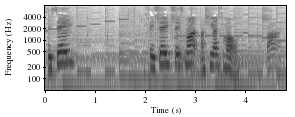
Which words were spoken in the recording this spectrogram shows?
stay safe. Stay safe, stay smart. I'll see you guys tomorrow. Bye.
